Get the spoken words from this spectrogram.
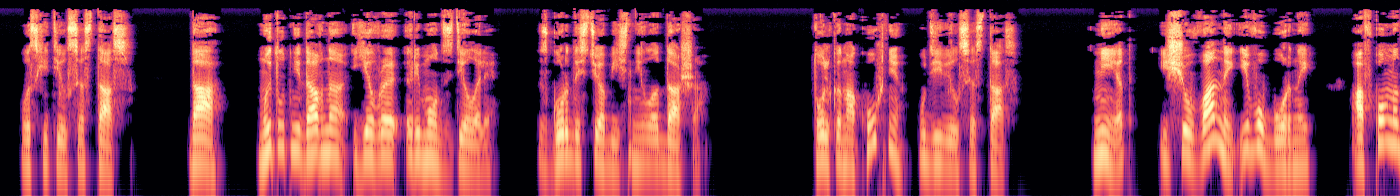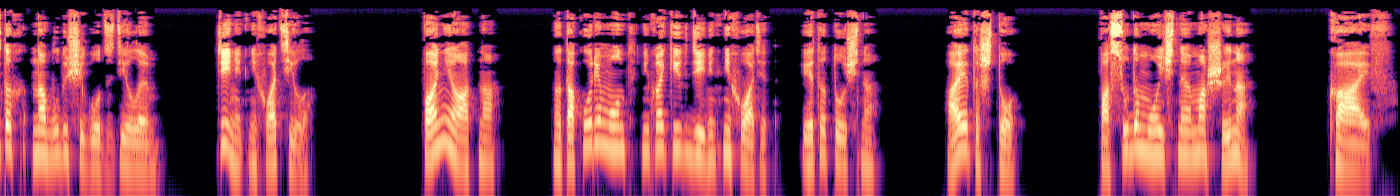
— восхитился Стас. «Да, мы тут недавно евроремонт сделали», — с гордостью объяснила Даша. «Только на кухне?» — удивился Стас. «Нет, еще в ванной и в уборной, а в комнатах на будущий год сделаем. Денег не хватило». Понятно. На такой ремонт никаких денег не хватит, это точно. А это что? Посудомоечная машина. Кайф.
